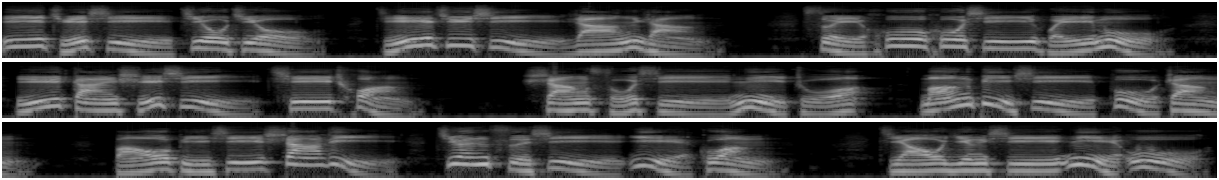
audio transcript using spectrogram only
衣绝系啾啾，拮据系攘攘，遂呼呼兮为木，于感时兮凄怆，伤俗兮逆浊。蒙蔽兮不彰，薄彼兮沙砾，捐此兮夜光。交鹰兮啮乌，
